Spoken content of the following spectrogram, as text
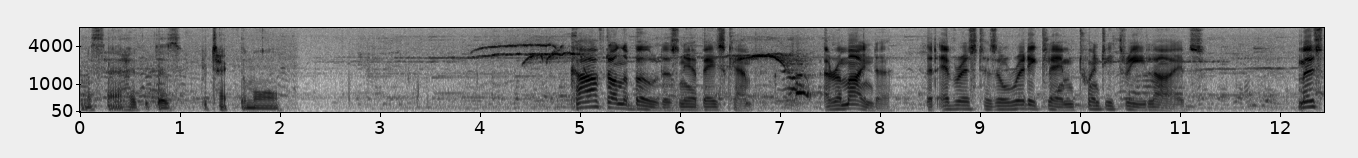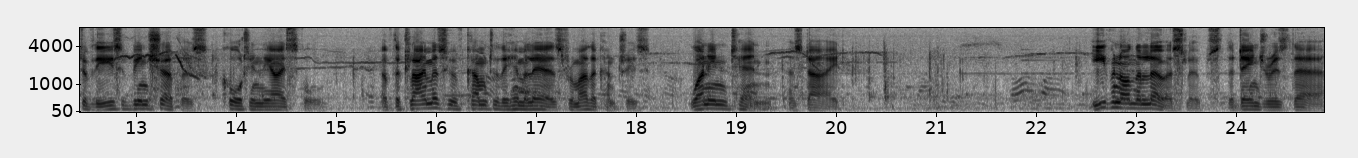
I must say I hope it does protect them all. Carved on the boulders near base camp, a reminder that Everest has already claimed 23 lives. Most of these have been Sherpas caught in the icefall. Of the climbers who have come to the Himalayas from other countries, one in 10 has died. Even on the lower slopes, the danger is there.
